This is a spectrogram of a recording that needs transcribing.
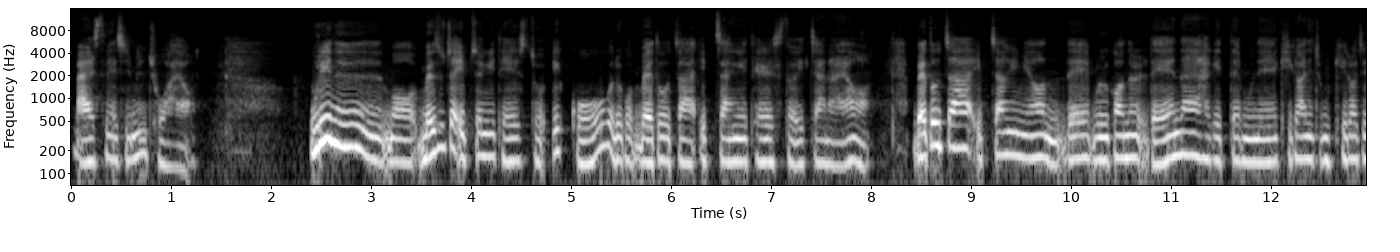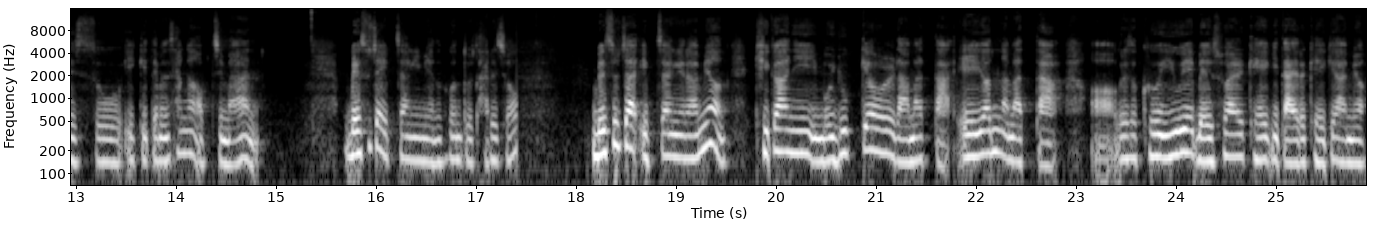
말씀해 주면 좋아요. 우리는 뭐 매수자 입장이 될 수도 있고 그리고 매도자 입장이 될 수도 있잖아요. 매도자 입장이면 내 물건을 내놔야 하기 때문에 기간이 좀 길어질 수 있기 때문에 상관없지만 매수자 입장이면 그건 또 다르죠. 매수자 입장이라면 기간이 뭐 6개월 남았다, 1년 남았다, 어, 그래서 그 이후에 매수할 계획이다, 이렇게 얘기하면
